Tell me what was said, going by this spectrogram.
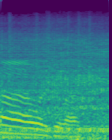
oh, what a good life.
